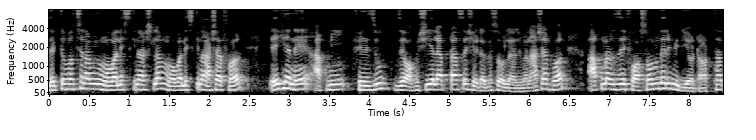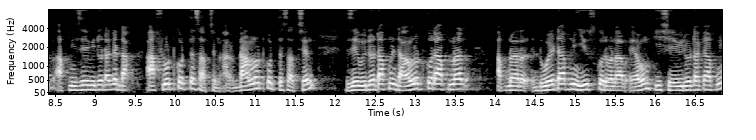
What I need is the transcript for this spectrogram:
দেখতে পাচ্ছেন আমি মোবাইল স্ক্রিনে আসলাম মোবাইল স্ক্রিনে আসার পর এইখানে আপনি ফেসবুক যে অফিসিয়াল অ্যাপটা আছে, সেটাতে চলে আসবেন। আসার পর আপনার যে পছন্দের ভিডিওটা অর্থাৎ আপনি যে ভিডিওটাকে আপলোড করতে চাচ্ছেন ডাউনলোড করতে চাচ্ছেন, যে ভিডিওটা আপনি ডাউনলোড করে আপনার আপনার ডুয়েটা আপনি ইউজ করবেন এবং কি সেই ভিডিওটাকে আপনি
